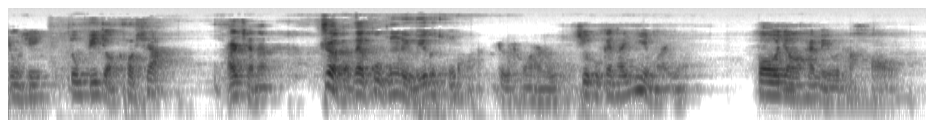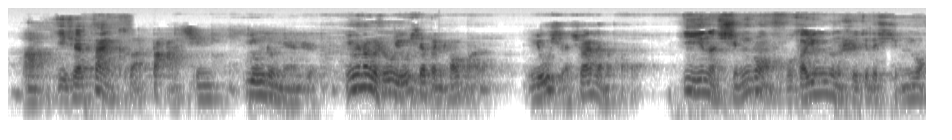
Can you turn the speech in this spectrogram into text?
重心都比较靠下，而且呢。这个在故宫里有一个同款，这个重耳炉几乎跟它一模一样，包浆还没有它好啊。一些缮刻大清雍正年制，因为那个时候有写本朝款的，有写宣德的款的。第一呢，形状符合雍正时期的形状；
